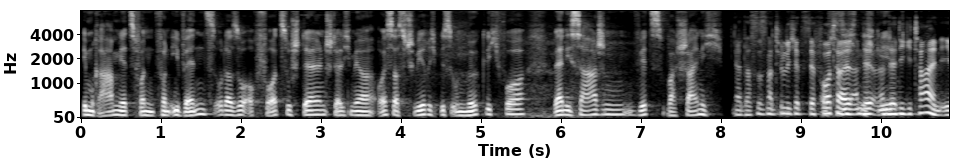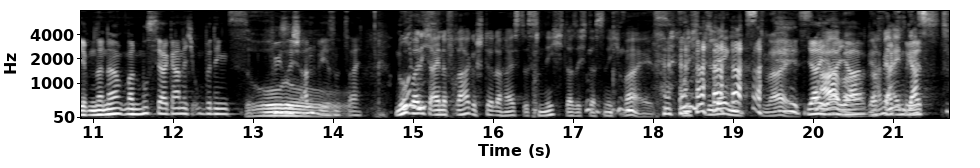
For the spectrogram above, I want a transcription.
im Rahmen jetzt von, von Events oder so auch vorzustellen, stelle ich mir äußerst schwierig bis unmöglich vor. Vernissagen wird's wahrscheinlich Ja, das ist natürlich jetzt der Vorteil an der, an der digitalen Ebene. Ne? Man muss ja gar nicht unbedingt So. physisch anwesend sein. Nur Und- weil ich eine Frage stelle, heißt es nicht, dass ich das nicht weiß. Nicht längst weiß. Ja, ja, Aber ja, Wir das haben ja einen Gast.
